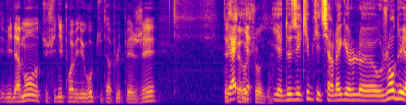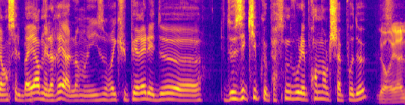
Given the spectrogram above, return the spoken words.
évidemment, tu finis premier du groupe, tu tapes le PSG. Il y, a, il y, a deux équipes qui tirent la gueule euh, aujourd'hui, hein. c'est le Bayern et le Real. Hein. Ils ont récupéré les deux, euh, deux équipes que personne ne voulait prendre dans le chapeau d'eux. Le Real,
